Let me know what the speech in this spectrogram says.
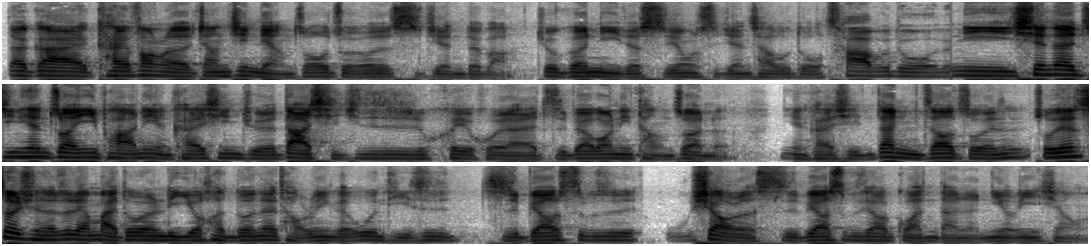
大概开放了将近两周左右的时间，对吧？就跟你的使用时间差不多，差不多的。你现在今天赚一趴，你很开心，觉得大旗其实可以回来，指标帮你躺赚了，你很开心。但你知道昨天昨天社群的这两百多人里，有很多人在讨论一个问题是：指标是不是无效了？指标是不是要关单了？你有印象吗？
